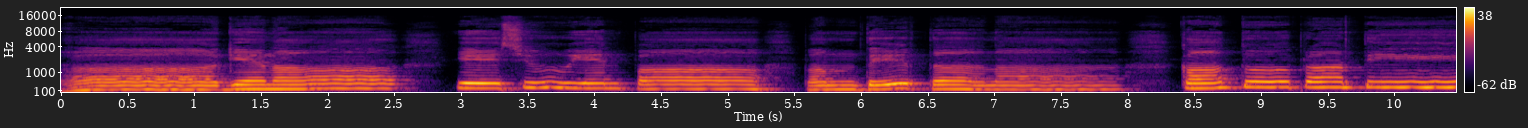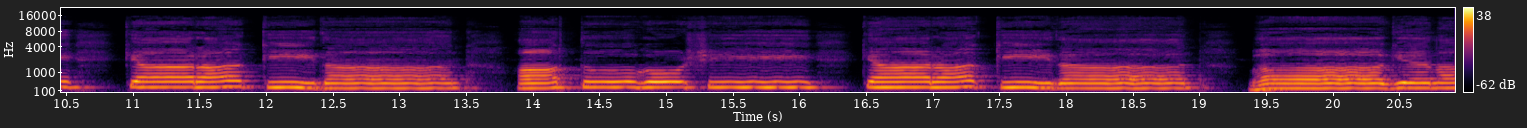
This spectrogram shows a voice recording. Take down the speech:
ഭാഗ്യനാൾ യേശു എൻ പാപം തീർത്തനാ കാത്തു പ്രാർത്ഥിക്കാറാക്കിതാൻ ആർത്തുഘോഷിക്കാറാക്കിതാൻ ഭാഗ്യനാ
